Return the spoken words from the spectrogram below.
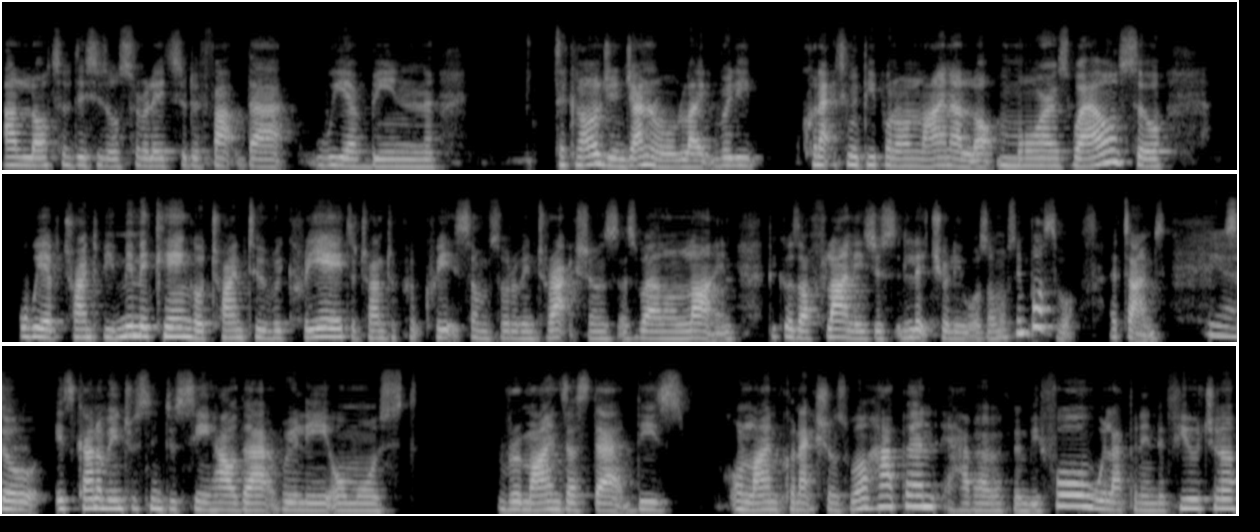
a lot of this is also related to the fact that we have been technology in general, like really connecting with people online a lot more as well. So we are trying to be mimicking or trying to recreate or trying to create some sort of interactions as well online because offline is just literally was almost impossible at times yeah. so it's kind of interesting to see how that really almost reminds us that these online connections will happen have happened before will happen in the future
